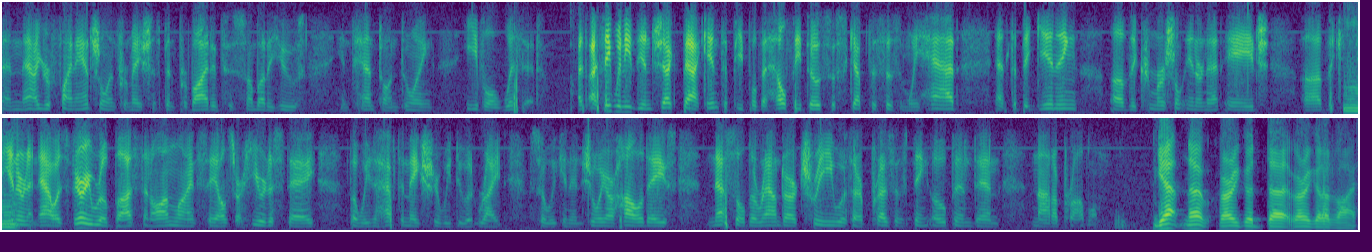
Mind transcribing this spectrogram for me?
and now your financial information has been provided to somebody who's intent on doing evil with it. I, I think we need to inject back into people the healthy dose of skepticism we had at the beginning of the commercial internet age. Uh, the, mm. the internet now is very robust, and online sales are here to stay. But we have to make sure we do it right, so we can enjoy our holidays nestled around our tree with our presents being opened and not a problem. Yeah, no, very good, uh, very good advice.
